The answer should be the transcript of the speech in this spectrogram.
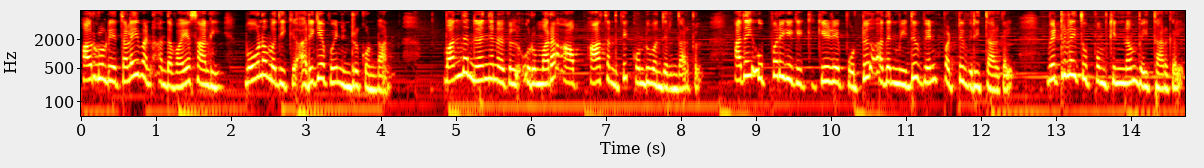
அவர்களுடைய தலைவன் அந்த வயசாலி புவனபதிக்கு அருகே போய் நின்று கொண்டான். வந்த நிரஞ்சனர்கள் ஒரு மர ஆப்- ஆசனத்தை கொண்டு வந்திருந்தார்கள். அதை உப்பரிகைக்கு கீழே போட்டு அதன் மீது வெண்பட்டு விரித்தார்கள். வெற்றிலை துப்பும் கிண்ணம் வைத்தார்கள்.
